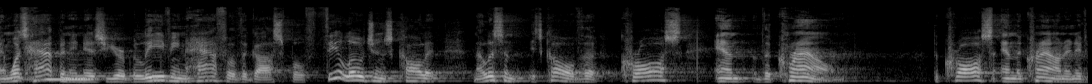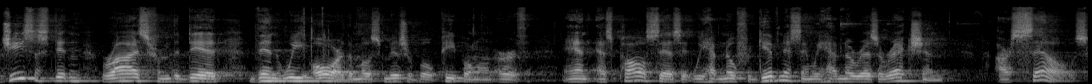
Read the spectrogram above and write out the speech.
And what's happening is you're believing half of the gospel. Theologians call it, now listen, it's called the cross and the crown. The cross and the crown. And if Jesus didn't rise from the dead, then we are the most miserable people on earth. And as Paul says it, we have no forgiveness and we have no resurrection ourselves.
